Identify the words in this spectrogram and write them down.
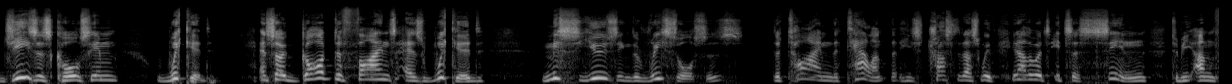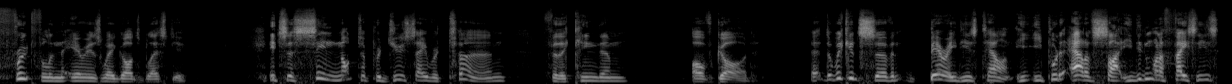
Jesus calls him wicked. And so God defines as wicked misusing the resources, the time, the talent that He's trusted us with. In other words, it's a sin to be unfruitful in the areas where God's blessed you. It's a sin not to produce a return for the kingdom of God. Uh, the wicked servant buried his talent. He, he put it out of sight. He didn't want to face it.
